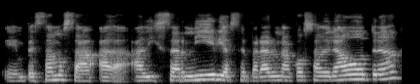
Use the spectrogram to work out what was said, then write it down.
empezamos a discernir y a separar una cosa de la otra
